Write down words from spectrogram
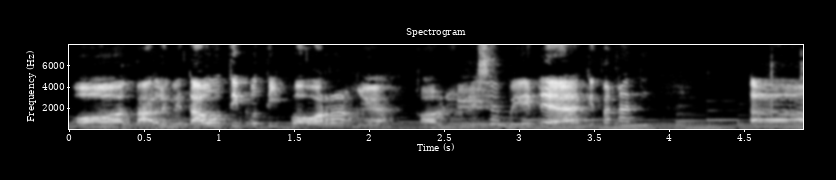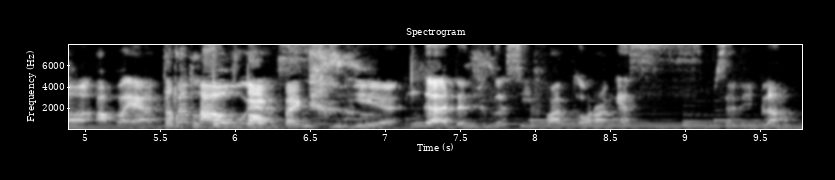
oh tak lebih tahu tipe-tipe orang ya. Kalau di Indonesia Iya. beda, kita kan eh, apa ya? Kita Tertutup tahu topeng. ya. Iya, enggak dan juga sifat orangnya bisa dibilang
